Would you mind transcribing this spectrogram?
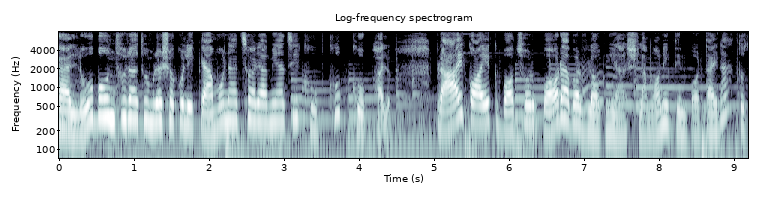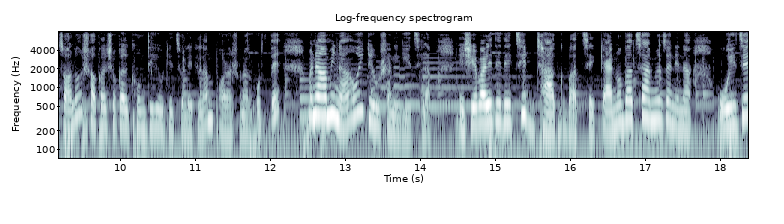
হ্যালো বন্ধুরা, তোমরা সকলে কেমন আছো? আর আমি আছি খুব খুব খুব ভালো। প্রায় কয়েক বছর পর আবার ব্লগ নিয়ে আসলাম অনেক দিন পর, তাই না? তো চলো সকাল সকাল ঘুম থেকে উঠে চলে গেলাম পড়াশোনা করতে। মানে আমি না, ওই টিউশনে গিয়েছিলাম। এসে বাড়িতে দেখছি ঢাক বাজছে। কেন বাজছে আমিও জানি না। ওই যে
